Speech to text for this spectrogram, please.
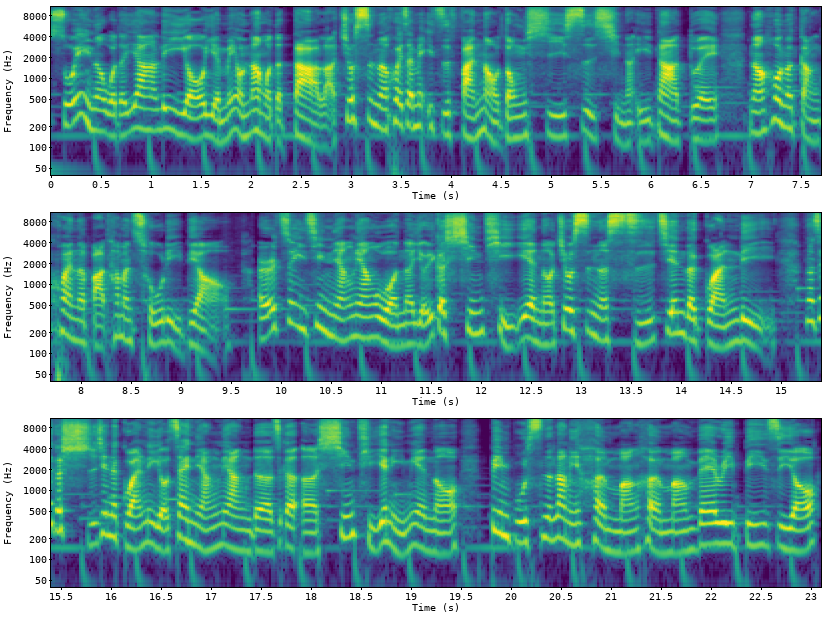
所以呢，我的压力哦也没有那么的大啦。就是呢会在那一直烦恼东西、事情啊一大堆，然后呢赶快呢把它们处理掉。而最近娘娘我呢有一个新体验哦，就是呢时间的管理。那这个时间的管理有在娘娘的。这个呃新体验里面哦，并不是让你很忙很忙，very busy 哦，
